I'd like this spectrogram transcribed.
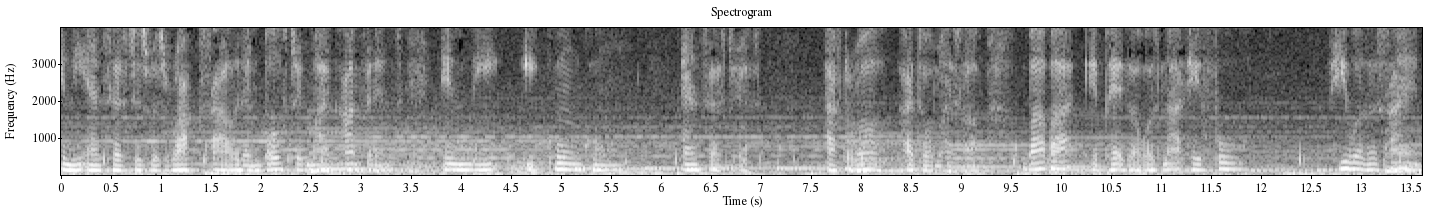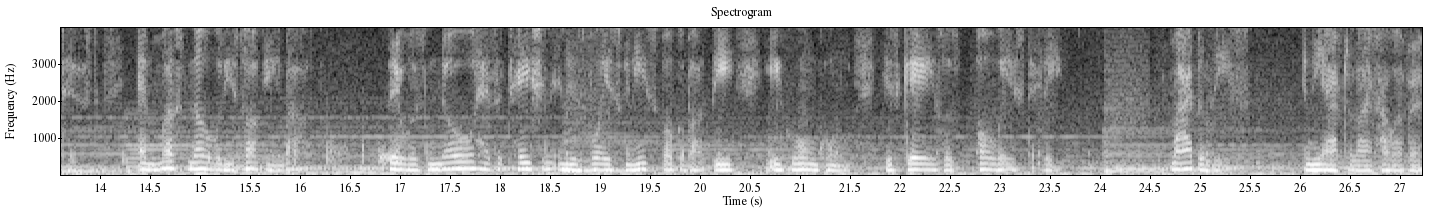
in the ancestors was rock solid and bolstered my confidence in the Egungun ancestors. After all, I told myself, Baba Epega was not a fool. He was a scientist and must know what he's talking about. There was no hesitation in his voice when he spoke about the Egungun. His gaze was always steady. My belief in the afterlife, however,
